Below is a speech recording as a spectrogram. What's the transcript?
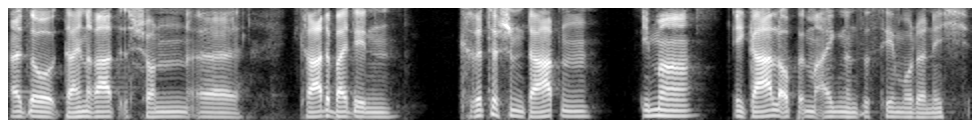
Also dein Rat ist schon äh, gerade bei den kritischen Daten immer egal ob im eigenen System oder nicht,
